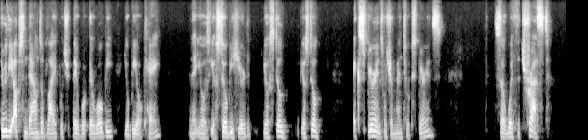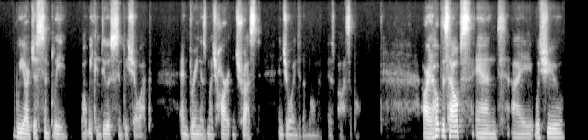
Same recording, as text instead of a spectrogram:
through the ups and downs of life, which they there will be, you'll be okay. And that you'll, you'll still be here, to, you'll still, you'll still experience what you're meant to experience. So with the trust, we are just simply, what we can do is simply show up and bring as much heart and trust and joy into the moment as possible. All right, I hope this helps and I wish you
